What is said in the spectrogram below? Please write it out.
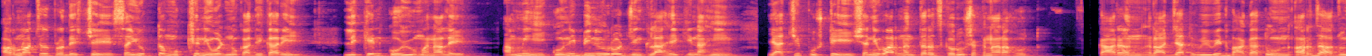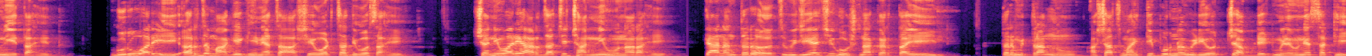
अरुणाचल प्रदेशचे संयुक्त मुख्य निवडणूक अधिकारी लिकेन कोयू म्हणाले आम्ही कोणी बिनविरोध जिंकला आहे की नाही याची पुष्टी शनिवारनंतरच करू शकणार आहोत. कारण राज्यात विविध भागातून अर्ज अजून येत आहेत. गुरुवारी अर्ज मागे घेण्याचा शेवटचा दिवस आहे. शनिवारी अर्जाची छाननी होणार आहे. त्यानंतरच विजयाची घोषणा करता येईल. तर मित्रांनो अशाच माहितीपूर्ण व्हिडिओचे अपडेट मिळवण्यासाठी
